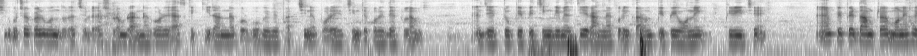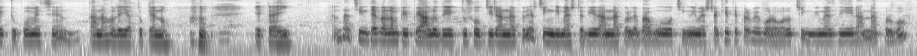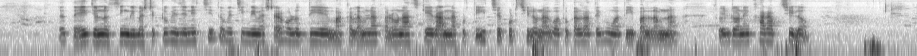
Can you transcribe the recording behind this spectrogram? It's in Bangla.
শুভ সকাল বন্ধুরা, চলে আসলাম রান্নাঘরে। আজকে কি রান্না করব ভেবে পাচ্ছি না, পরে চিন্তা করে দেখলাম যে একটু পেঁপে চিংড়ি মাছ দিয়ে রান্না করি, কারণ পেঁপে অনেক ফ্রিজে। পেঁপের দামটা মনে হয় একটু কমেছে, তা না হলে এত কেন? এটাই। তা চিন্তা করলাম পেঁপে আলু দিয়ে একটু সবজি রান্না করি, আর চিংড়ি মাছটা দিয়ে রান্না করলে বাবু চিংড়ি মাছটা খেতে পারবে, বড় বড় চিংড়ি মাছ দিয়েই রান্না করব। তা এই জন্য চিংড়ি মাছটা একটু ভেজে নিচ্ছি। তবে চিংড়ি মাছটা আর হলুদ দিয়ে মাখালাম না কারণ আজকে রান্না করতে ইচ্ছে করছিল না গতকাল রাতে ঘুমাতেই পারলাম না শরীরটা অনেক খারাপ ছিল।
